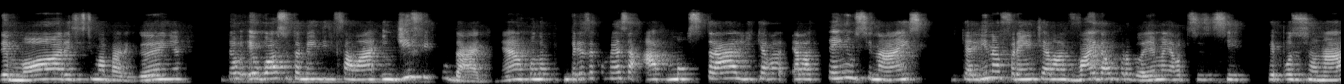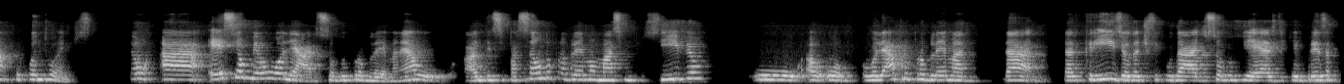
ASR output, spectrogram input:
demora, existe uma barganha, então, eu gosto também de falar em dificuldade, né? Quando a empresa começa a mostrar ali que ela, ela tem os sinais de que ali na frente ela vai dar um problema e ela precisa se reposicionar o quanto antes. Então, a, esse é o meu olhar sobre o problema, né? O, a antecipação do problema o máximo possível, o, o, o olhar para o problema da, da crise ou da dificuldade sob o viés de que a empresa.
